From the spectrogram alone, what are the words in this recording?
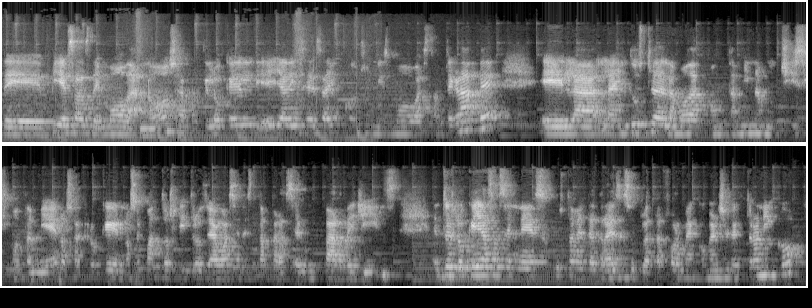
de piezas de moda, ¿no? O sea, porque lo que ella dice es hay un consumismo bastante grande, eh, la, la, industria de la moda contamina muchísimo también, o sea, creo que no sé cuántos litros de agua se necesitan para hacer un par de jeans. Entonces, lo que ellas hacen es justamente a través de su plataforma de comercio electrónico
